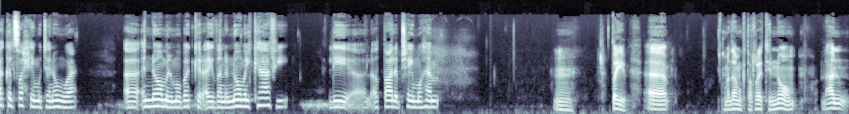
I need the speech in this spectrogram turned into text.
أكل صحي متنوع. النوم المبكر أيضا النوم الكافي للطالب شيء مهم. طيب آه ما دامك اضطريت النوم الآن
